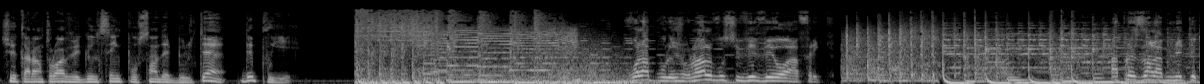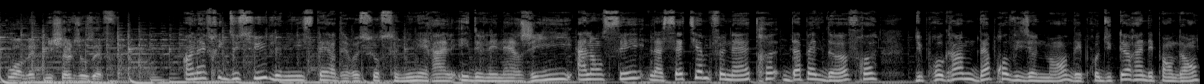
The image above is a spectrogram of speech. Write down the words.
sur 43,5% des bulletins dépouillés. Voilà pour le journal, vous suivez VO Afrique. À présent, la minute éco avec Michel Joseph. En Afrique du Sud, le ministère des Ressources minérales et de l'Énergie a lancé la septième fenêtre d'appel d'offres du programme d'approvisionnement des producteurs indépendants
